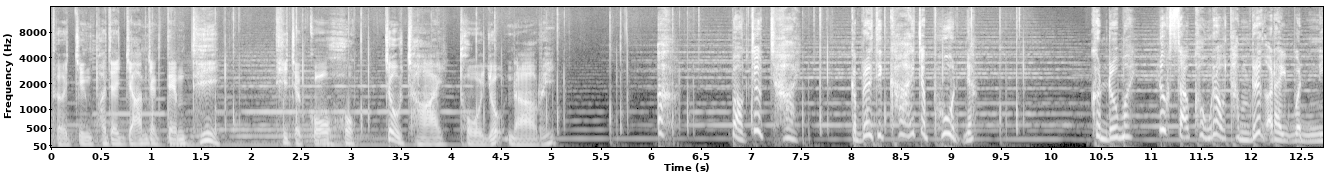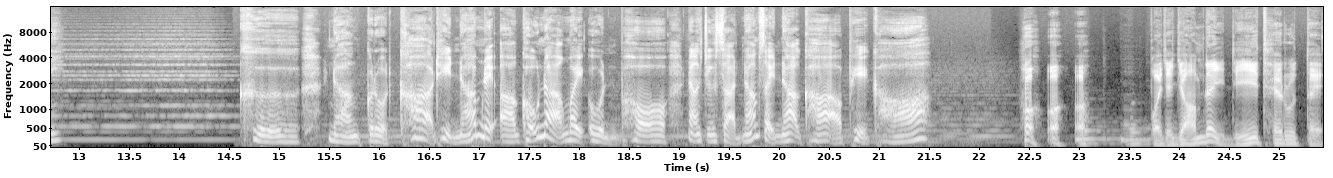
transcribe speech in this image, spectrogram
เธอจึงพยายามอย่างเต็มที่ ที่จะโกหกเจ้าชายโทโยนาริ บอกเจ้าชาย กับเรื่องที่ข้าให้เจะพูดนะคุณรู้ไหม ลูกสาวของเราทำเรื่องอะไรวันนี้ คือนางโกรธข้าที่น้ำในอ่างของนางไม่อุ่นพอ นางจึงสาดน้ำใส่หน้าข้าเพคะฮ่าฮ่าฮ่า พยายามได้ดีเทรุเตะ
